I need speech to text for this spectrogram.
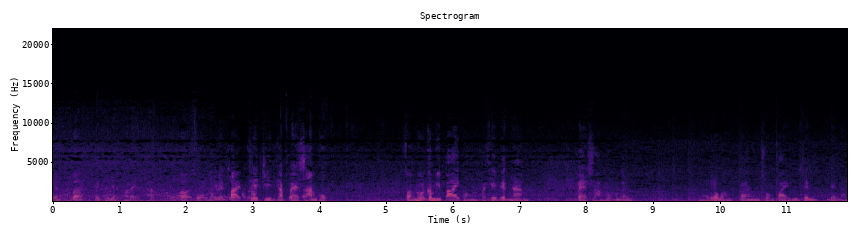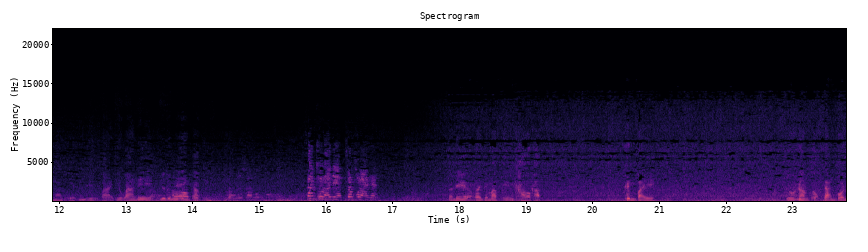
ยังถือว่าไม่ขยันเท่าไหร่นะครับแล้วก็ส่วนนี้เป็นป้ายประเทศจีนครับ 836 ฝั่งโน้นก็มีป้ายของประเทศเวียดนาม 836 เหมือนกัน ระหว่างกลางทั้งสองป้ายคือเส้นแบ่งอาณาเขตนั่นเองป้ายที่ว่านี้อยู่ตรงนี้เองครับ 站出来点，站出来点。 ตอนนี้เราจะมาปีนเขาครับ ขึ้นไป ดูน้ำตกด้านบน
